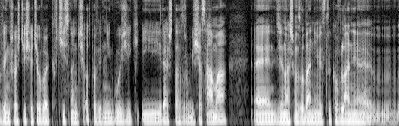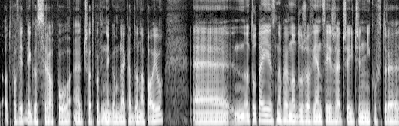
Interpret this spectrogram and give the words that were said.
większości sieciówek, wcisnąć odpowiedni guzik i reszta zrobi się sama, e, gdzie naszym zadaniem jest tylko wlanie odpowiedniego syropu czy odpowiedniego mleka do napoju. E, no tutaj jest na pewno dużo więcej rzeczy i czynników, które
